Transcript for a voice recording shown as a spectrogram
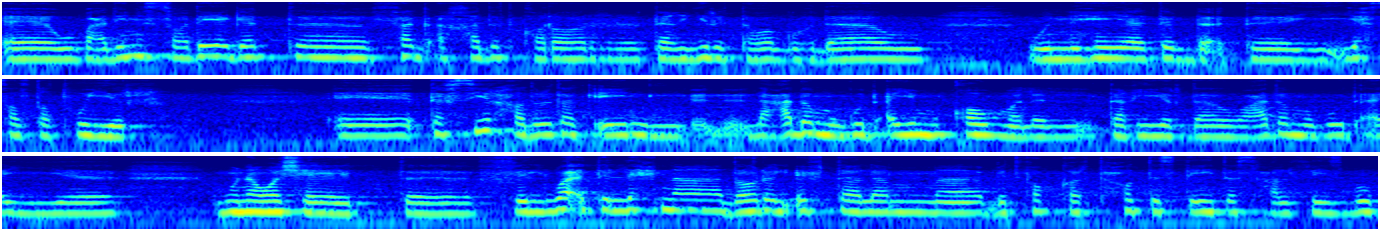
آه، وبعدين السعودية جت آه، فجأة خدت قرار تغيير التوجه ده وإن هي تبدأ ت- يحصل تطوير. تفسير حضرتك إيه لعدم وجود أي مقاومة للتغيير ده وعدم وجود أي مناوشات آه، في الوقت اللي إحنا دار الإفتاء لما بتفكر تحط status على الفيسبوك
